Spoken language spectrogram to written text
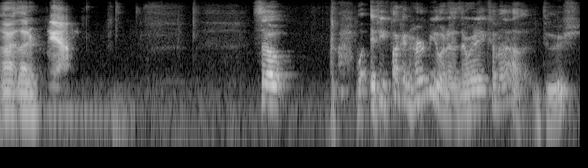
All right, later. Yeah. So, if you fucking heard me when I was there, why didn't you come out, douche?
